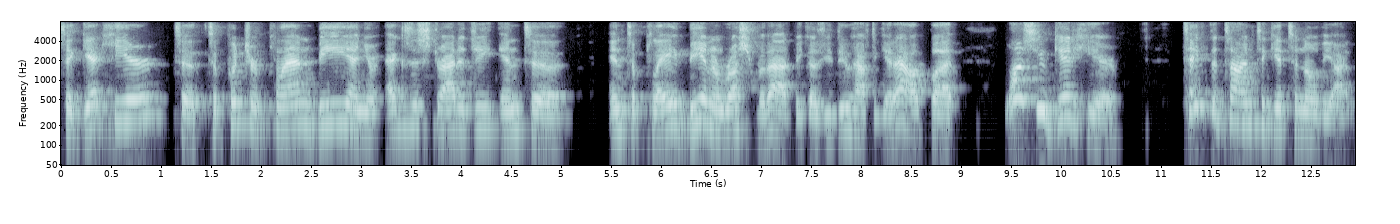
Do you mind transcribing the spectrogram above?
to get here, to, to put your plan B and your exit strategy into, into play, be in a rush for that because you do have to get out. But once you get here, take the time to get to know the island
